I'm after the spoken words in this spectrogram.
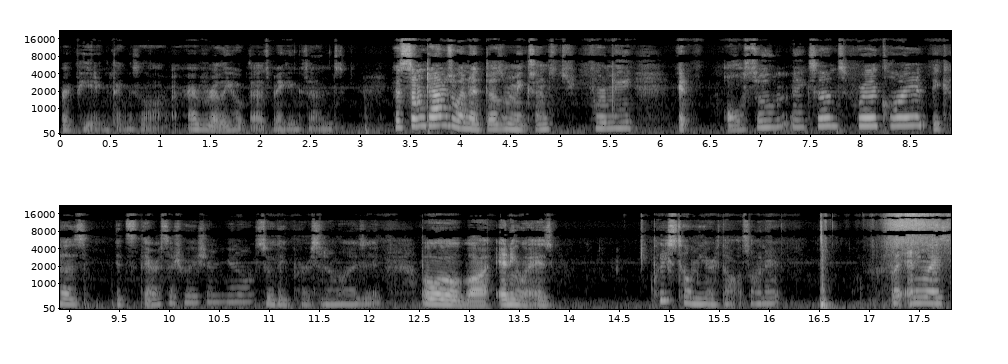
repeating things a lot. I really hope that's making sense. Because sometimes when it doesn't make sense for me, it also makes sense for the client because it's their situation, you know, so they personalize it. Blah, blah, blah, blah. Anyways, please tell me your thoughts on it. But anyways,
